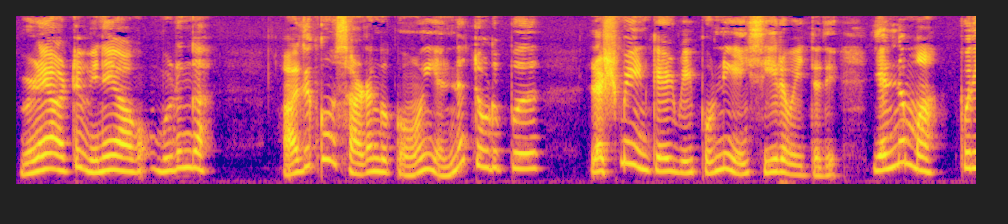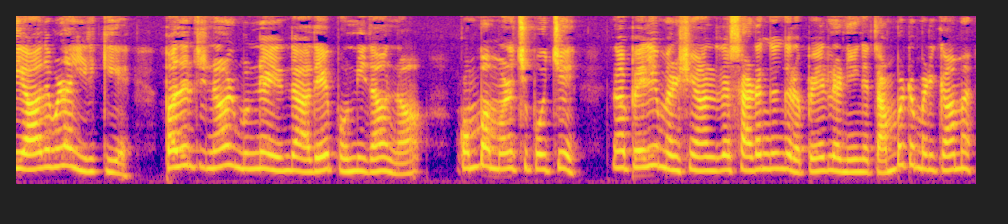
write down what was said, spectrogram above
விளையாட்டு வினையாகும். விடுங்க. அதுக்கும் சடங்குக்கும் என்ன தொடுப்பு? லக்ஷ்மியின் கேள்வி பொன்னியை சீர வைத்தது. என்னம்மா புரியாதவளா இருக்கியே? பதினஞ்சு நாள் முன்னே இருந்த அதே பொன்னி தான் நான். கொம்ப முளைச்சி போச்சு. நான் பெரிய மனுஷியானதை சடங்குங்கிற பேரில் நீங்கள் தம்பட்டம் அடிக்காமல்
